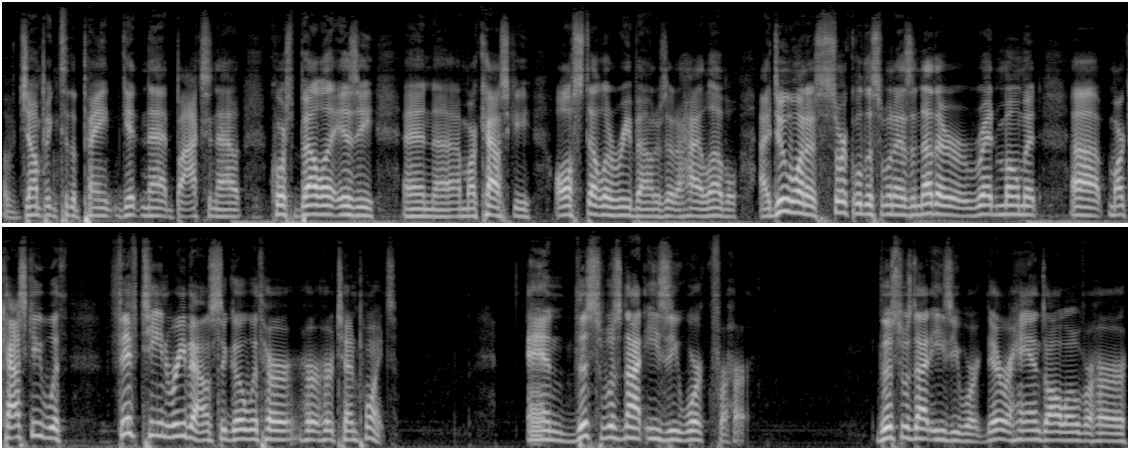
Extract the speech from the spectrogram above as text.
of jumping to the paint, getting that, boxing out. Of course, Bella, Izzy, and uh, Markowski, all stellar rebounders at a high level. I do want to circle this one as another red moment. Uh, Markowski with 15 rebounds to go with her, her, her 10 points. And this was not easy work for her. This was not easy work. There were hands all over her.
